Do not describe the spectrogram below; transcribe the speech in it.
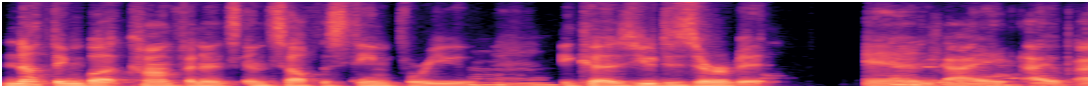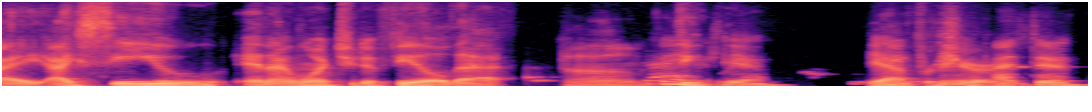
nothing but confidence and self-esteem for you Mhm. because you deserve it. And. I, I I I see you and I want you to feel that um thank deeply. you Yeah, Thank for you. sure. i did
